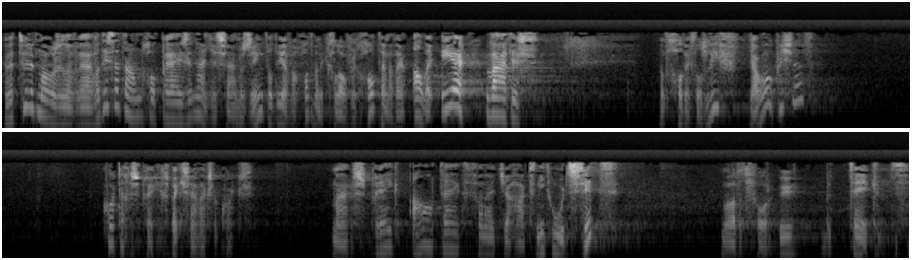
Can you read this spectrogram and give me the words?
En natuurlijk mogen ze dan vragen, wat is dat dan, God prijzen? Nou, je samen zingt tot eer van God, want ik geloof in God en dat hij alle eer waard is. Want God heeft ons lief. Jou ook, wist je dat? Korte gesprekken. Gesprekken zijn vaak zo kort. Maar spreek altijd vanuit je hart. Niet hoe het zit, maar wat het voor u betekent.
